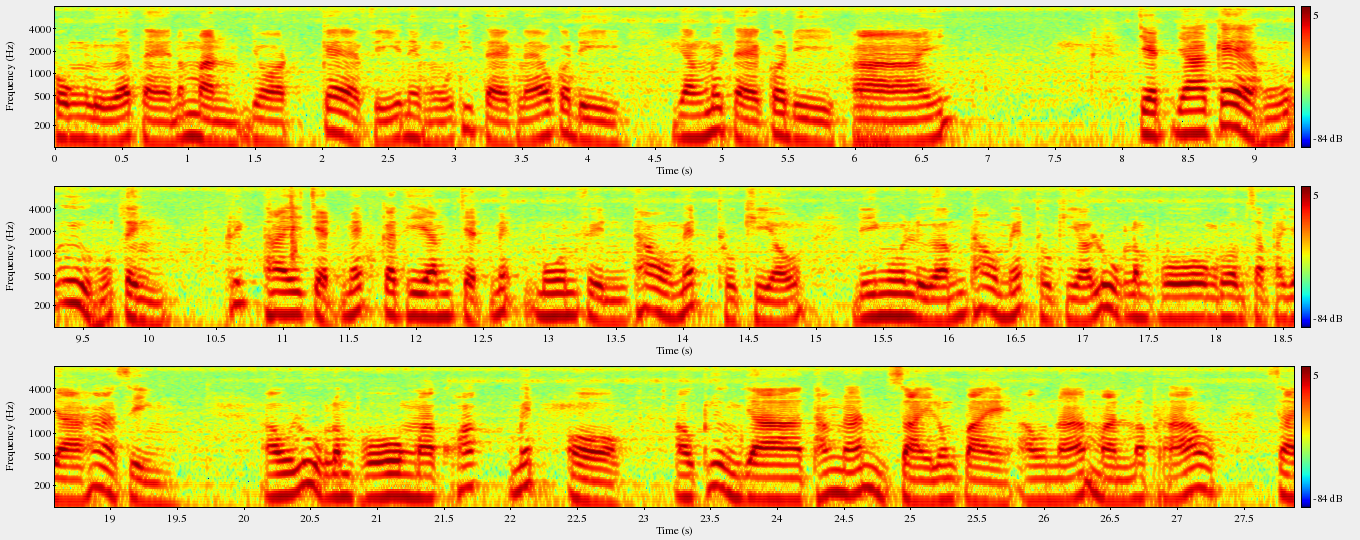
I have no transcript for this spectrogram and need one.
คงเหลือแต่น้ำมัน หยอดแก้ฝีในหูที่แตกแล้วก็ดี ยังไม่แตกก็ดีหายเจ็ดยาแก้หูอื้อหูตึง พริกไทยเจ็ดเม็ดกระเทียมเจ็ดเม็ดมูลฝิ่นเท่าเม็ดถั่วเขียว ดีงูเหลือมเท่าเม็ดถั่วเขียวลูกลำโพง รวมสัพยาห้าสิ่ง เอาลูกลำโพงมาควักเม็ดออก เอาเครื่องยาทั้งนั้นใส่ลงไป เอาน้ำมันมะพร้าว ใส่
